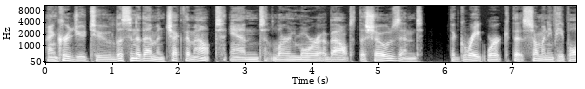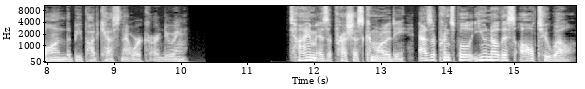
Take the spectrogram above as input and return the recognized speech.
I encourage you to listen to them and check them out and learn more about the shows and the great work that so many people on the B Podcast Network are doing. Time is a precious commodity. As a principal, you know this all too well.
